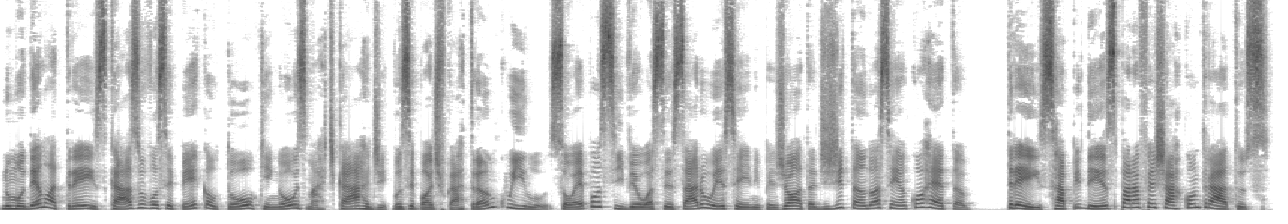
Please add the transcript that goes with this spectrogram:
No modelo A3, caso você perca o token ou smart card, você pode ficar tranquilo, só é possível acessar o ECNPJ digitando a senha correta. 3. Rapidez para fechar contratos.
